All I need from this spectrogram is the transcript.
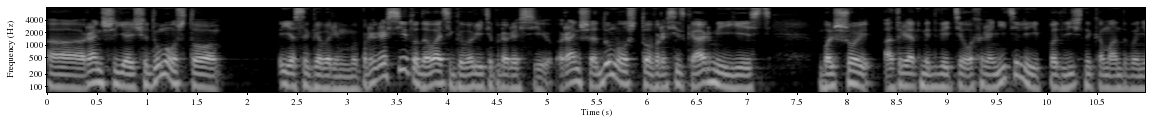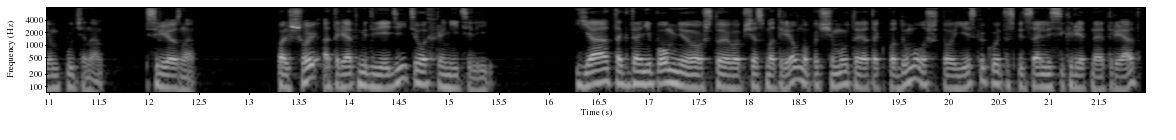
э, раньше я еще думал, что если говорим мы про Россию, то давайте говорить и про Россию. Раньше я думал, что в российской армии есть большой отряд медведь-телохранителей под личным командованием Путина. Серьезно. Большой отряд медведей-телохранителей – я тогда не помню, что я вообще смотрел, но почему-то я так подумал, что есть какой-то специальный секретный отряд.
